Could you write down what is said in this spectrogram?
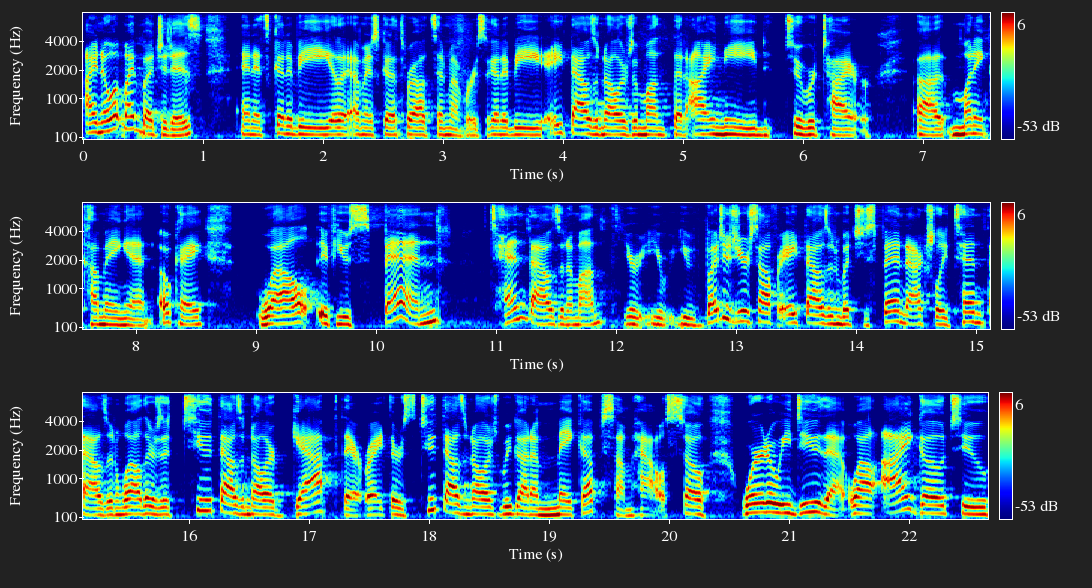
I know what my budget is, and it's gonna be I'm just gonna throw out some numbers. It's gonna be eight thousand dollars a month that I need to retire. Uh, money coming in. Okay. Well, if you spend 10,000 a month. You're, you you budget yourself for 8,000, but you spend actually 10,000. Well, there's a $2,000 gap there, right? There's $2,000 we got to make up somehow. So where do we do that? Well, I go to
